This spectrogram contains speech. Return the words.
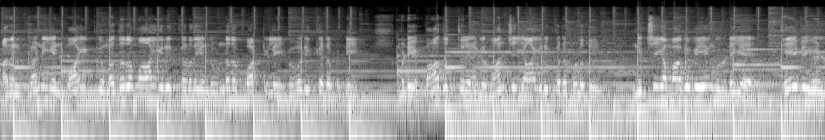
அதன் கனி என் வாய்க்கு மதுரமாயிருக்கிறது என்று உன்னத பாட்டிலே விவரிக்கிறபடி நம்முடைய பாதத்தில் நாங்கள் வாஞ்சையாயிருக்கிற பொழுது நிச்சயமாகவே எங்களுடைய தேவைகள்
